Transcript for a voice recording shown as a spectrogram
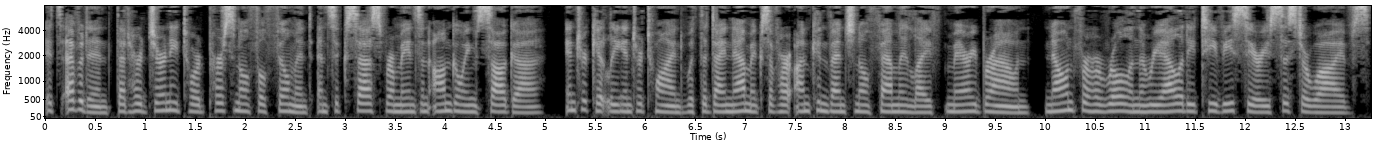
it's evident that her journey toward personal fulfillment and success remains an ongoing saga, intricately intertwined with the dynamics of her unconventional family life. Meri Brown, known for her role in the reality TV series Sister Wives,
